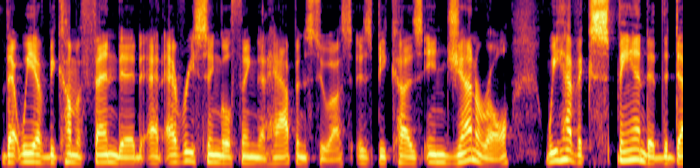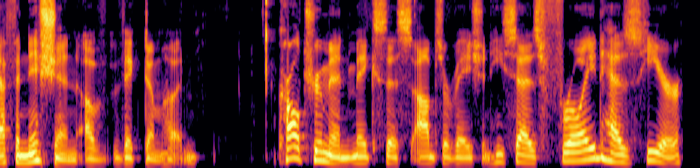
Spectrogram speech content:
that we have become offended at every single thing that happens to us is because, in general, we have expanded the definition of victimhood. Carl Trueman makes this observation. He says Freud has here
